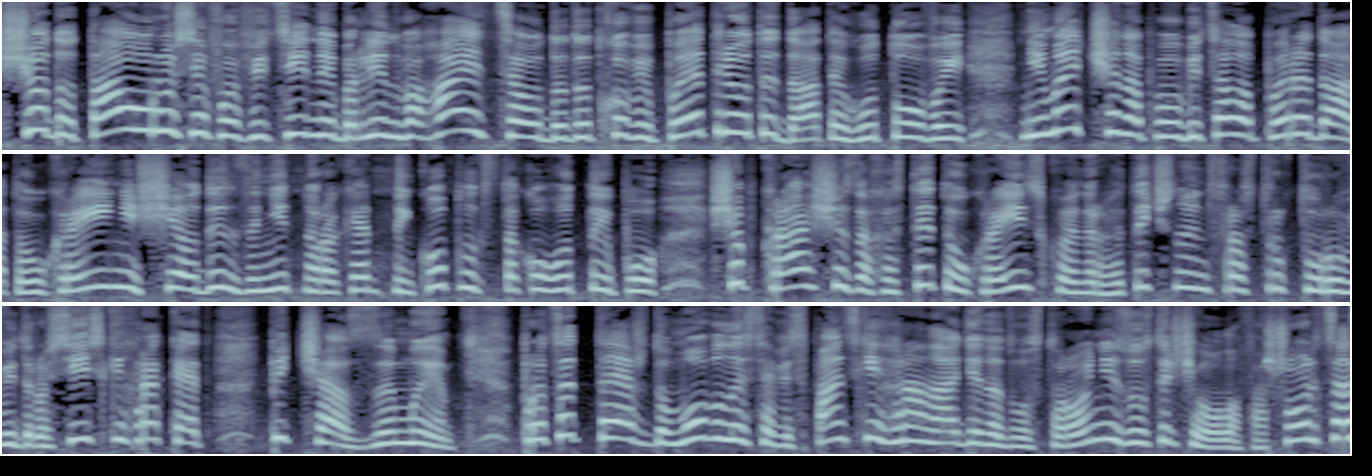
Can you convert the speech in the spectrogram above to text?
Щодо Таурусів, офіційний Берлін вагається, у додаткові Петріоти дати готовий. Німеччина пообіцяла передати Україні ще один зенітно-ракетний комплекс такого типу, щоб краще захистити українську енергетичну інфраструктуру від російських ракет під час зими. Про це теж домовилися в іспанській гранаді на двосторонній зустрічі Олафа Шольца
